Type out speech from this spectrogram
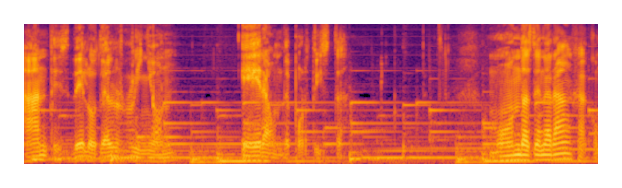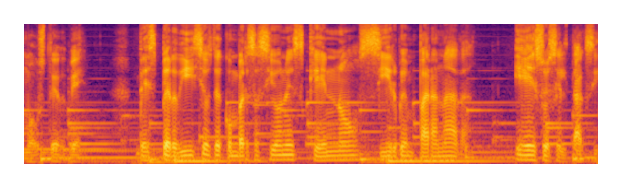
antes de lo del riñón, era un deportista. Mondas de naranja, como usted ve. Desperdicios de conversaciones que no sirven para nada. Eso es el taxi.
